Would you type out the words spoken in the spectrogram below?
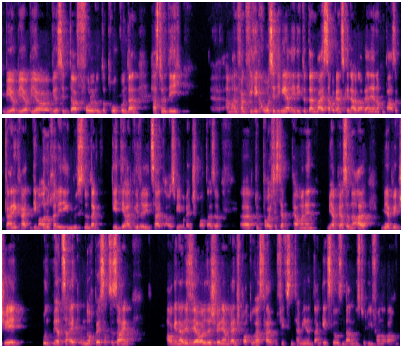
wir, wir, wir, wir sind da voll unter Druck und dann hast du natürlich am Anfang viele große Dinge erledigt und dann weißt du aber ganz genau, da werden ja noch ein paar so Kleinigkeiten, die wir auch noch erledigen müssen und dann geht dir halt wieder die Zeit aus wie im Rennsport. Also äh, du bräuchtest ja permanent mehr Personal, mehr Budget und mehr Zeit, um noch besser zu sein. Aber genau das ist ja das Schöne am Rennsport. Du hast halt einen fixen Termin und dann geht's los und dann musst du liefern. Oder? Und,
